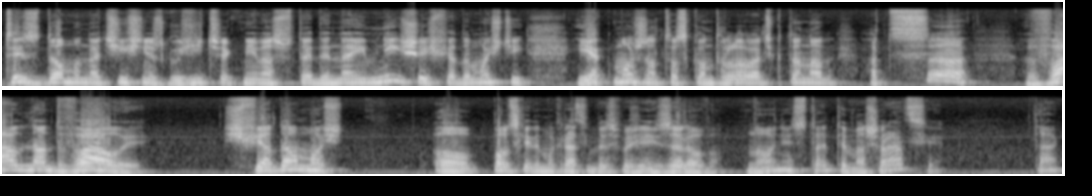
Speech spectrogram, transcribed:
Ty z domu naciśniesz guziczek, nie masz wtedy najmniejszej świadomości, jak można to skontrolować, kto nad... A co? Wał nad wały. Świadomość o polskiej demokracji bezpośredniej zerowa. No niestety, masz rację. Tak.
